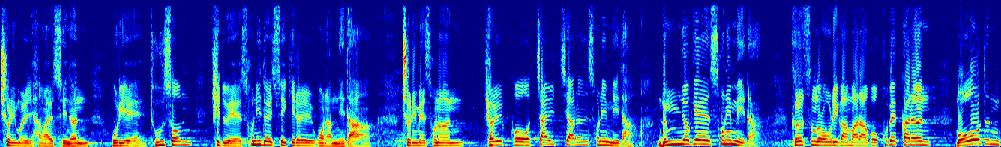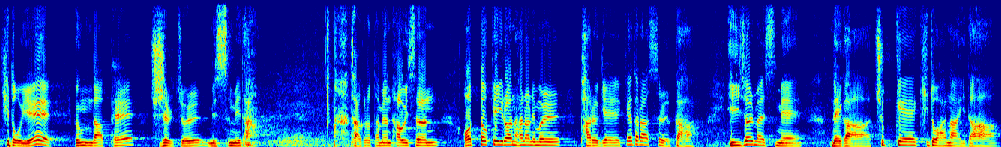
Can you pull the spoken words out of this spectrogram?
주님을 향할 수 있는 우리의 두 손 기도의 손이 될 수 있기를 원합니다. 주님의 손은 결코 짧지 않은 손입니다. 능력의 손입니다. 그 손으로 우리가 말하고 고백하는 모든 기도에 응답해 주실 줄 믿습니다. 자, 그렇다면 다윗은 어떻게 이러한 하나님을 바르게 깨달았을까? 2절 말씀에 내가 죽게 기도하나이다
